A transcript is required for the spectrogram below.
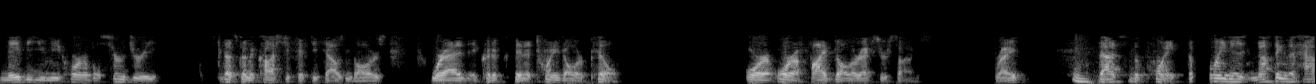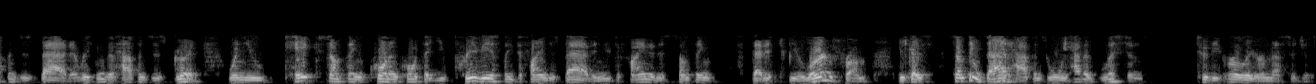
maybe you need horrible surgery that's going to cost you fifty thousand dollars, whereas it could have been a twenty dollar pill or or a five dollar exercise, right? Mhm. That's the point. The point is nothing that happens is bad. Everything that happens is good. When you take something quote unquote that you previously defined as bad and you define it as something that is to be learned from because something bad happens when we haven't listened to the earlier messages.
